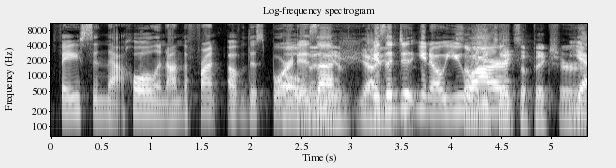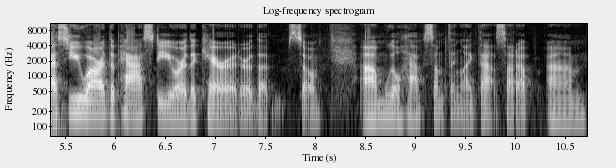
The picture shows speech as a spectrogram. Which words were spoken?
face in that hole and on the front of this board Oh, is a you- yeah, is you- di- you know you somebody are takes a picture. yes you are the pasty or the carrot or the so um, we'll have something like that set up um,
